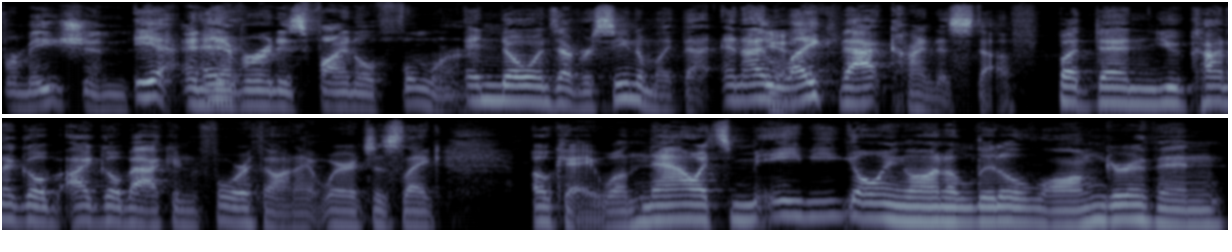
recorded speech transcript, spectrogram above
transformation Yeah, and, and- never in his final form. and no one's ever seen him like that. And I Yeah. like that kind of stuff. But then you kind of go, I go back and forth on it where it's just like, okay, well now it's maybe going on a little longer than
